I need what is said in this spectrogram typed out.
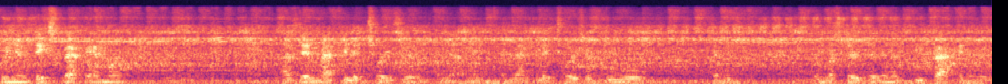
Young takes back Emma as the Immaculate Choice. I mean, Immaculate Choice of duo. I mean, they must they're, they're gonna be back in a way.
